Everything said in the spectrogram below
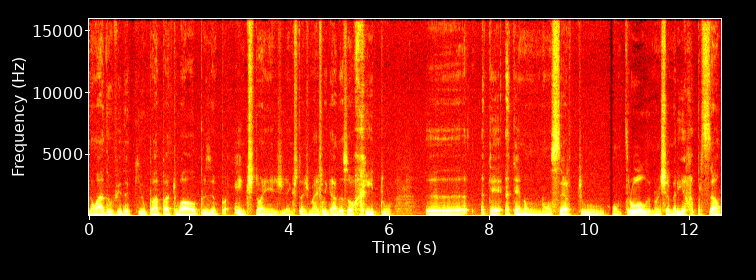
não há dúvida que o Papa atual, por exemplo, em questões, em questões mais ligadas ao rito, Uh, até, até num, num, certo controle, não chamaria repressão,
